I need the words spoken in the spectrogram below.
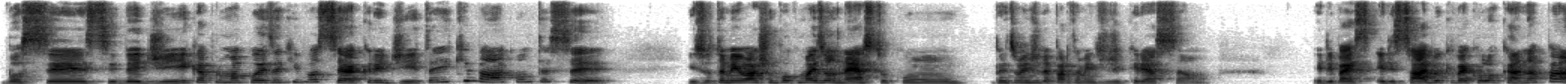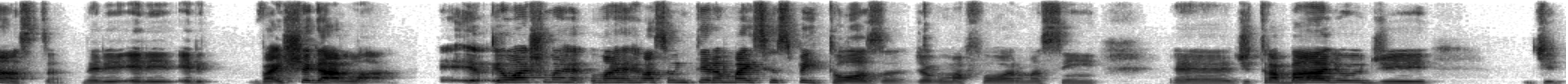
você se dedica para uma coisa que você acredita e que vai acontecer. Isso também eu acho um pouco mais honesto com, principalmente o departamento de criação. Ele, vai, ele sabe o que vai colocar na pasta. Né? Ele, ele, ele vai chegar lá. Eu, eu acho uma, uma relação inteira mais respeitosa, de alguma forma, assim, é, de trabalho, de, de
